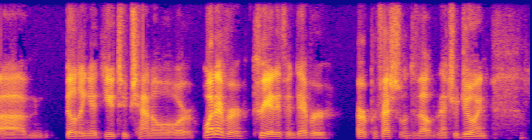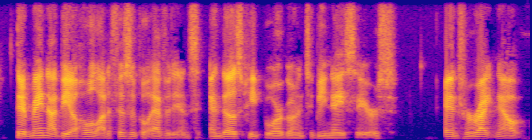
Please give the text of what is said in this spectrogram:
um, building a YouTube channel, or whatever creative endeavor or professional development that you're doing, there may not be a whole lot of physical evidence, and those people are going to be naysayers. And for right now,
